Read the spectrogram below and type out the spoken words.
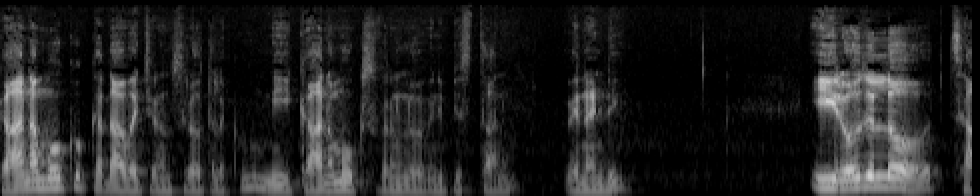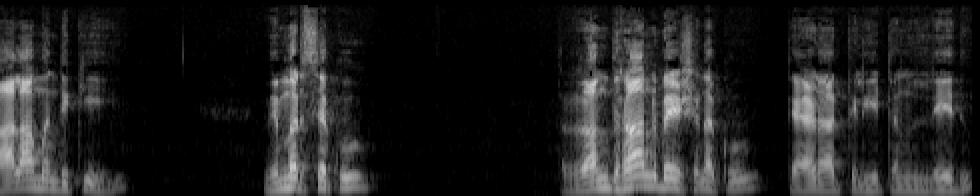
కానమూకు కథ వచ్చిన శ్రోతలకు మీ కానమూకు స్వరంలో వినిపిస్తాను. వినండి. ఈ రోజుల్లో చాలామందికి విమర్శకు రంధ్రాన్వేషణకు తేడా తెలియటం లేదు.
